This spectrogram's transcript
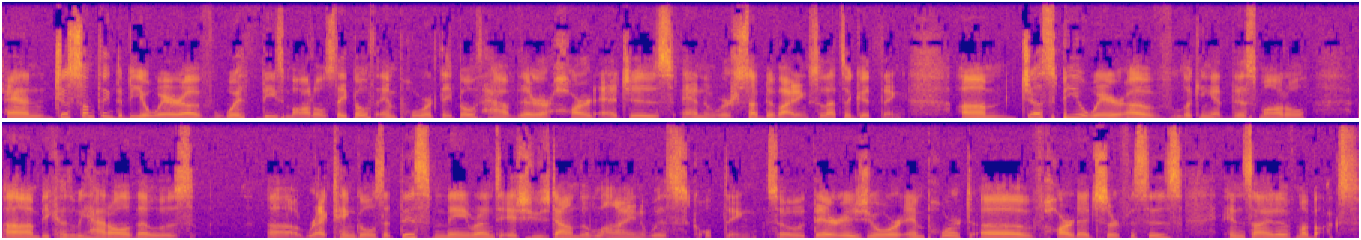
And just something to be aware of with these models, they both import, they both have their hard edges, and we're subdividing, so that's a good thing. Um, just be aware of looking at this model, um, because we had all those uh, rectangles that this may run into issues down the line with sculpting. So there is your import of hard edge surfaces inside of Mudbox.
